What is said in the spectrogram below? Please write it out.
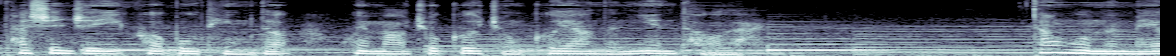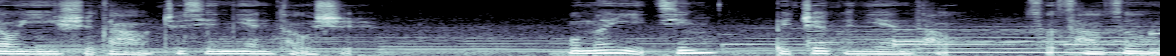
它甚至一刻不停的会冒出各种各样的念头来。当我们没有意识到这些念头时，我们已经被这个念头所操纵了。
